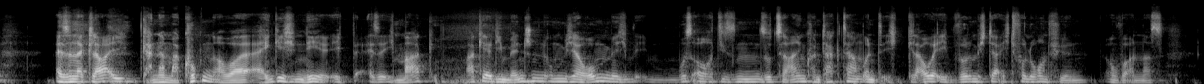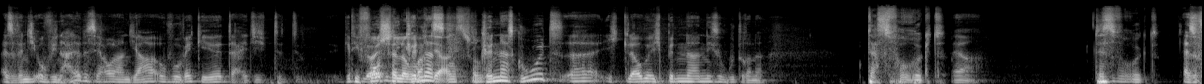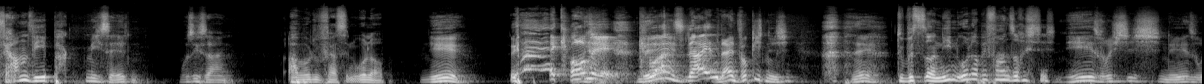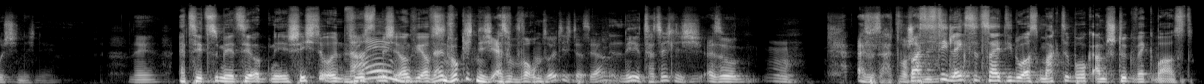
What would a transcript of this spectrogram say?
Also, na klar, ich kann da mal gucken, aber eigentlich, nee, ich, also ich mag, mag ja die Menschen um mich herum. Ich, ich muss auch diesen sozialen Kontakt haben und ich glaube, ich würde mich da echt verloren fühlen, irgendwo anders. Also, wenn ich irgendwie ein halbes Jahr oder ein Jahr irgendwo weggehe, da hätte ich. Gibt Die Leute, Vorstellung können macht das, dir Angst schon. Die können das gut. äh, Ich glaube, ich bin da nicht so gut drin. Das ist verrückt. Ja. Das ist verrückt. Also Fernweh packt mich selten, muss ich sagen. Aber du fährst in Urlaub. Nee. Komm, ey! Quatsch, nein? Nein, wirklich nicht. Nee. Du bist noch nie in Urlaub gefahren, so richtig? Nee, so richtig, nee, so richtig nicht, nee. Nee. Erzählst du mir jetzt hier irgendeine Geschichte und führst mich irgendwie aufs. Nein, wirklich nicht. Also warum sollte ich das, ja? Nee, tatsächlich. Also, mh. Also es hat Was wahrscheinlich ist die längste Zeit, die du aus Magdeburg am Stück weg warst?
